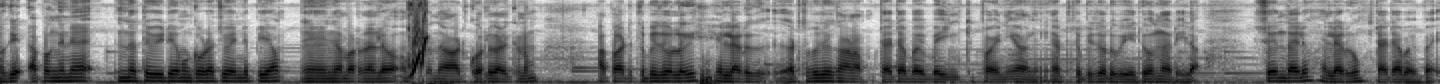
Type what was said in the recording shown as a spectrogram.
ഓക്കെ അപ്പോൾ ഇങ്ങനെ ഇന്നത്തെ വീഡിയോ നമുക്ക് ഇവിടെ വെച്ച് ചെയ്യാം. ഞാൻ പറഞ്ഞല്ലോ നമുക്കൊന്ന് ഹാർഡ് കോറിൽ കളിക്കണം. അപ്പോൾ അടുത്ത എപ്പിസോഡിൽ എല്ലാവർക്കും അടുത്ത എപ്പിസോഡ് കാണാം. ടാറ്റാ ബൈ ബൈ എനിക്ക് പനിയാണ്. അടുത്ത എപ്പിസോഡ് വരുമോ എന്നറിയില്ല സോ എന്തായാലും എല്ലാവർക്കും ടാറ്റാ ബൈ ബൈ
